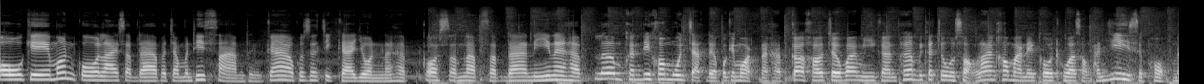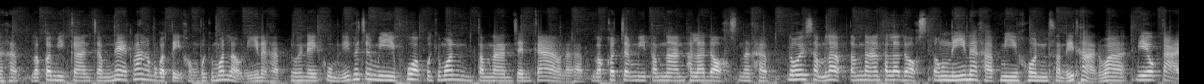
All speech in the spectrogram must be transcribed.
โปเกมอนโกรายสัปดาห์ประจำวันที่ 3-9 พฤศจิกายนนะครับ ก็สำหรับสัปดาห์นี้นะครับ เริ่มกันที่ข้อมูลจากเดอะโปเกมอนนะครับ ก็เขาเจอว่ามีการเพิ่มปิกาจู 2 ร่างเข้ามาในโกทัวร์2026 นะครับ แล้วก็มีการจำแนกร่างปกติของโปเกมอนเหล่านี้นะครับ โดยในกลุ่มนี้ก็จะมีพวกโปเกมอนตำนานเจน 9 นะครับ แล้วก็จะมีตำนานพาราด็อกซ์นะครับ โดยสำหรับตำนานพาราด็อกซ์ตรงนี้นะครับ มีคนสันนิษฐานว่ามีโอกาส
